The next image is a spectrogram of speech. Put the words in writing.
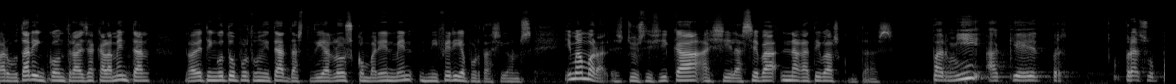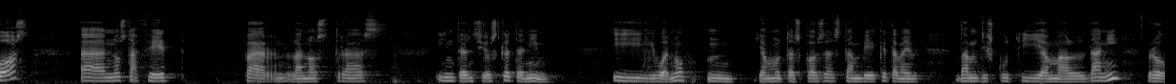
per votar en contra, ja que lamenten no haver tingut oportunitat d'estudiar-los convenientment ni fer-hi aportacions. Ima Morales justifica així la seva negativa als comptes. Per mi aquest pressupost eh, no està fet per les nostres intencions que tenim. I, bueno, mm, hi ha moltes coses també que també vam discutir amb el Dani, però,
